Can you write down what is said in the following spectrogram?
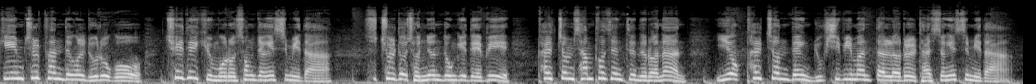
게임 출판 등을 누르고 최대 규모로 성장했습니다. 수출도 전년 동기 대비 8.3% 늘어난 2억 8,162만 달러를 달성했습니다.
